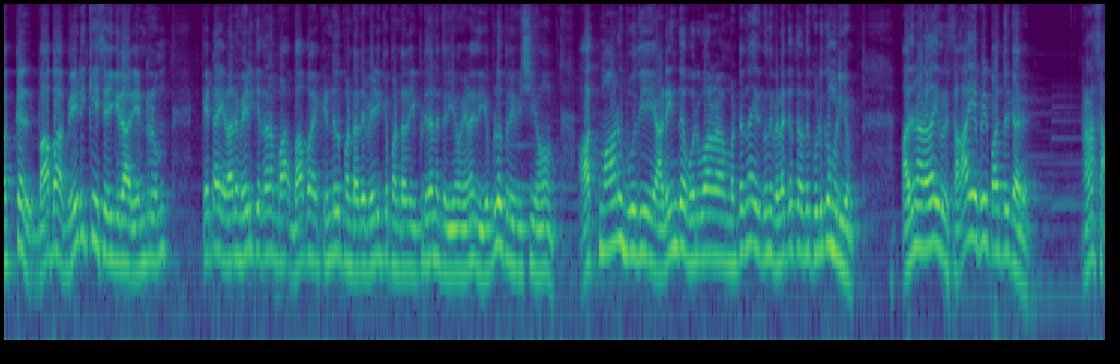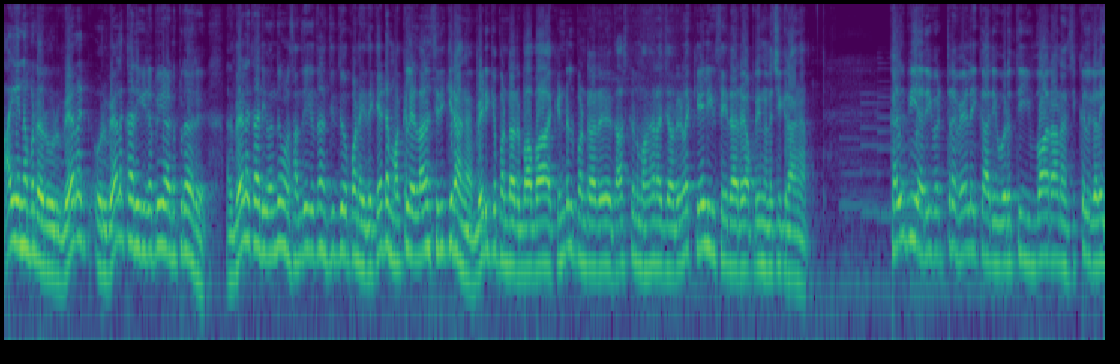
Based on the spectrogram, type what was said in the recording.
மக்கள் பாபா வேடிக்கை செய்கிறார் என்றும் கேட்டால் எல்லாரும் வேடிக்கை தானே பா பாபா கிண்டல் பண்ணுறாரு வேடிக்கை பண்ணுறாரு இப்படி தானே தெரியும். ஏன்னா இது எவ்வளோ பெரிய விஷயம். ஆத்மானுபூதியை அடைந்த ஒருவாரால் மட்டும்தான் இதுக்கு வந்து விளக்கத்தை வந்து கொடுக்க முடியும். அதனால தான் இவர் சாயை போய் பார்த்துருக்காரு. ஆனால் சாய் என்ன பண்ணுறாரு ஒரு வேலை ஒரு வேலைக்காரிக்கிட்ட போய் அனுப்புகிறாரு அந்த வேலைக்காரி வந்து உன் சந்தேகத்தை தான் தீர்த்து வைப்பானே. இதை கேட்ட மக்கள் எல்லாரும் சிரிக்கிறாங்க. வேடிக்கை பண்ணுறாரு பாபா கிண்டல் பண்ணுறாரு தாஸ்கன் மகாராஜா அவர்களை கேலி செய்கிறாரு அப்படின்னு நினச்சிக்கிறாங்க. கல்வி அறிவற்ற வேலைக்காரி ஒருத்தி இவ்வாறான சிக்கல்களை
